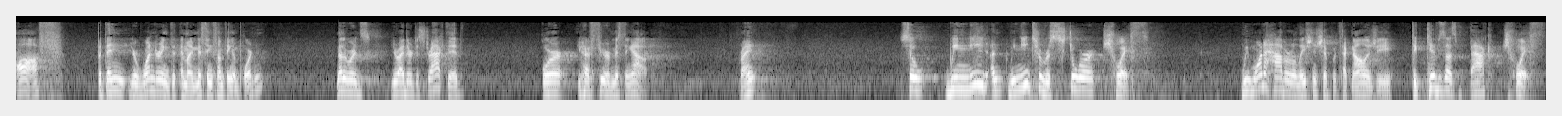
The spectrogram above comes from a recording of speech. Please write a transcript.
off, but then you're wondering, am I missing something important? In other words, you're either distracted or you have fear of missing out, right? So we need, a, we need to restore choice we want to have a relationship with technology that gives us back choice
